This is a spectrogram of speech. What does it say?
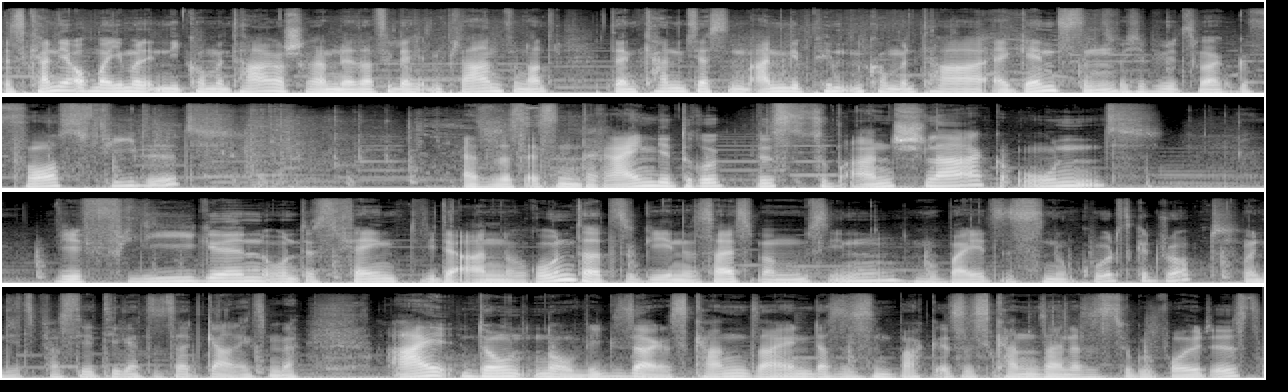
Es kann ja auch mal jemand in die Kommentare schreiben, der da vielleicht einen Plan von hat. Dann kann ich das im angepinnten Kommentar ergänzen. So, ich habe jetzt mal geforce-feedet. Also das Essen reingedrückt bis zum Anschlag und wir fliegen und es fängt wieder an runter zu gehen. Das heißt, man muss ihn, wobei jetzt ist es nur kurz gedroppt und jetzt passiert die ganze Zeit gar nichts mehr. I don't know. Wie gesagt, es kann sein, dass es ein Bug ist. Es kann sein, dass es so gewollt ist.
